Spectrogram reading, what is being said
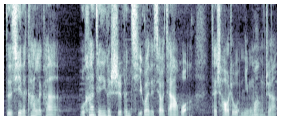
仔细地看了看。我看见一个十分奇怪的小家伙在朝着我凝望着，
